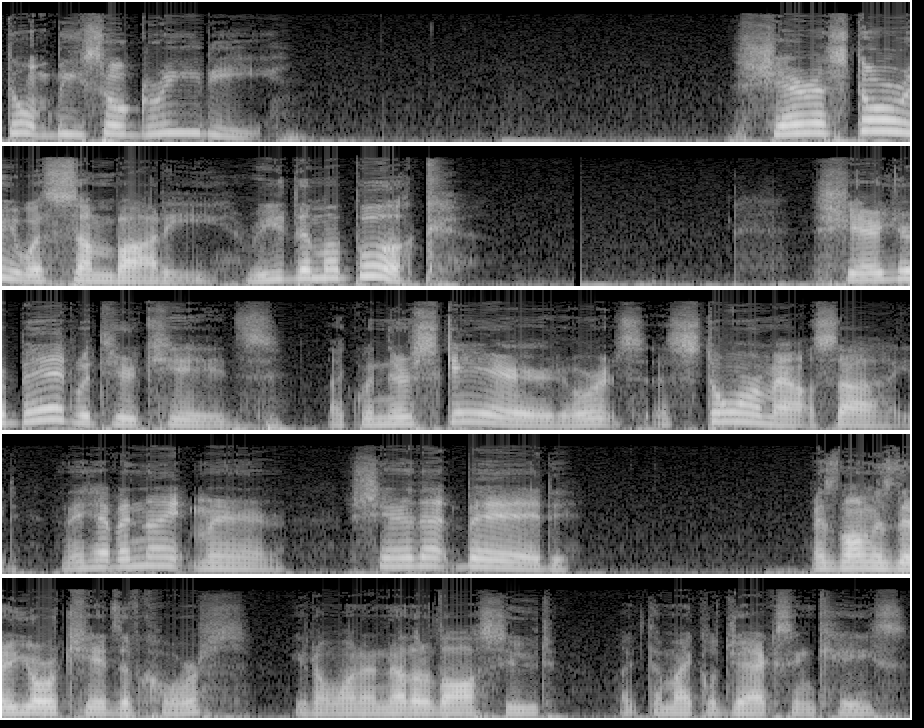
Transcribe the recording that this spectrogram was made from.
Don't be so greedy. Share a story with somebody. Read them a book. Share your bed with your kids, like when they're scared or it's a storm outside and they have a nightmare. Share that bed. As long as they're your kids, of course. You don't want another lawsuit like the Michael Jackson case.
